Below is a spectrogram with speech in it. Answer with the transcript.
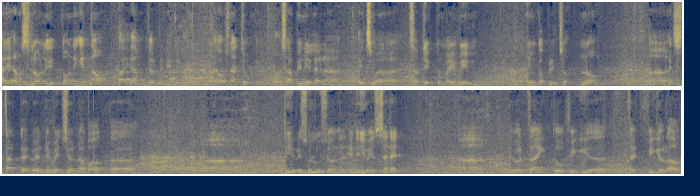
I am slowly toning it down. I am terminating. I was not joking. Sabi nila na it's my, subject to my whim, yung capriccio. No. Uh, it started when they mentioned about uh, uh, the resolution in the U.S. Senate. Uh, they were trying to figure, try to figure out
